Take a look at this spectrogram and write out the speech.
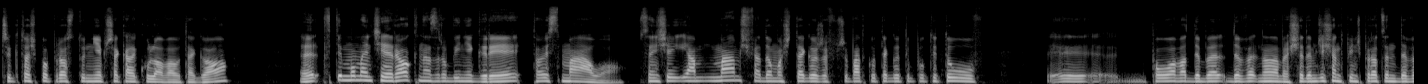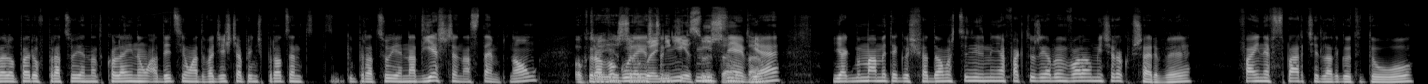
czy ktoś po prostu nie przekalkulował tego. Y, W tym momencie rok na zrobienie gry to jest mało. W sensie ja mam świadomość tego, że w przypadku tego typu tytułów y, połowa, debe, deve, no dobra, 75% deweloperów pracuje nad kolejną edycją, a 25% pracuje nad jeszcze następną o która w której ogóle jeszcze nikt nikt, nie nic słyszał, nie tak. wie. Jakby mamy tego świadomość, co nie zmienia faktu, że ja bym wolał mieć rok przerwy, fajne wsparcie dla tego tytułu,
